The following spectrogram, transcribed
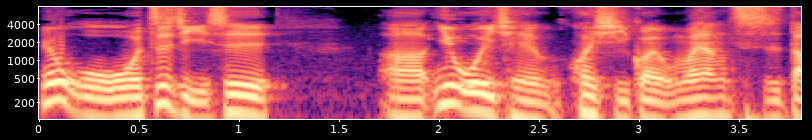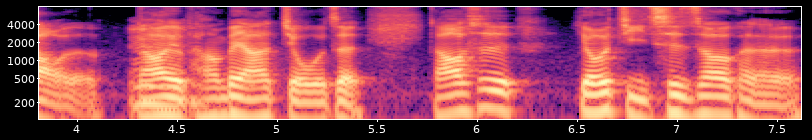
因为我我自己是呃，因为我以前会习惯我蛮常迟到的，然后也常常被人家纠正，然后是有几次之后可能。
